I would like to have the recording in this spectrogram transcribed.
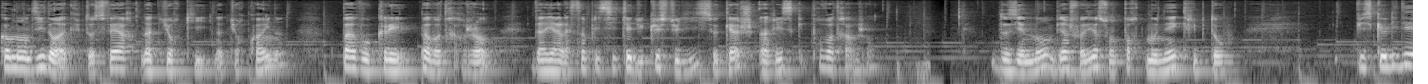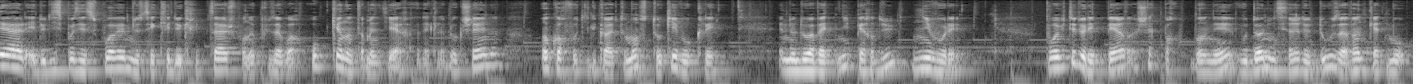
Comme on dit dans la cryptosphère, not your key, not your coin, pas vos clés, pas votre argent, derrière la simplicité du custody se cache un risque pour votre argent. Deuxièmement, bien choisir son porte-monnaie crypto. Puisque l'idéal est de disposer soi-même de ses clés de cryptage pour ne plus avoir aucun intermédiaire avec la blockchain, encore faut-il correctement stocker vos clés. Elles ne doivent être ni perdues ni volées. Pour éviter de les perdre, chaque porte-monnaie vous donne une série de 12 à 24 mots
